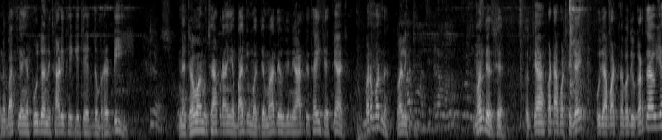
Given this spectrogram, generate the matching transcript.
અને બાકી અહીંયા પૂજાની થાળી થઈ ગઈ છે એકદમ રેડી ને જવાનું છે આપણે અહીંયા બાજુમાં જે મહાદેવજીની આરતી થઈ છે ત્યાં જ. બરોબર ને વાલી? મંદિર છે. તો ત્યાં ફટાફટથી જઈ પૂજા પાઠ ને બધું કરતા આવીએ.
